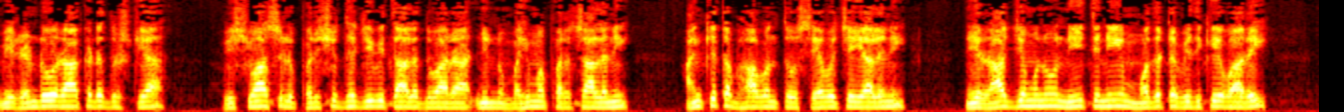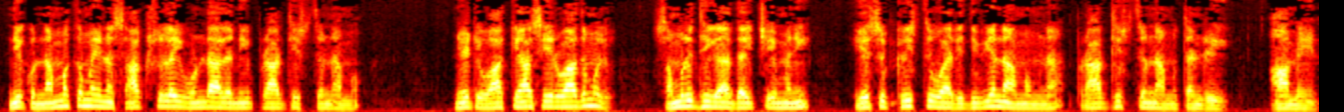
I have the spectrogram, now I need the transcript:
మీ రెండో రాకడ దృష్ట్యా విశ్వాసులు పరిశుద్ధ జీవితాల ద్వారా నిన్ను మహిమపరచాలని అంకిత భావంతో సేవ చేయాలని నీ రాజ్యమును నీతిని మొదట వెదికేవారై నీకు నమ్మకమైన సాక్షులై ఉండాలని ప్రార్థిస్తున్నాము. నేటి వాక్యాశీర్వాదములు సమృద్ధిగా దయచేయమని యేసుక్రీస్తు వారి దివ్యనామమున ప్రార్థిస్తున్నాము తండ్రి. ఆమెన్.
